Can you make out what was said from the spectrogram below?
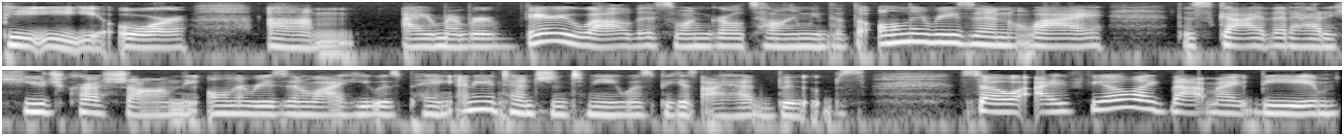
PE or um, I remember very well this one girl telling me that the only reason why this guy that I had a huge crush on, the only reason why he was paying any attention to me was because I had boobs. So I feel like that might be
